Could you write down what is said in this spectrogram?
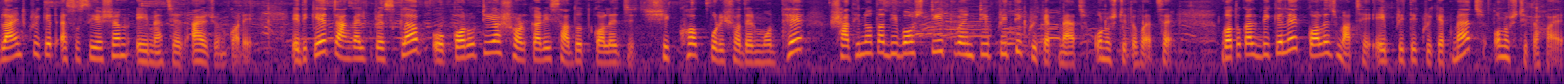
ব্লাইন্ড ক্রিকেট অ্যাসোসিয়েশন এই ম্যাচের আয়োজন করে। এদিকে টাঙ্গাইল প্রেস ক্লাব ও করটিয়া সরকারি সাদত কলেজ শিক্ষক পরিষদের মধ্যে স্বাধীনতা দিবস টি টোয়েন্টি প্রীতি ক্রিকেট ম্যাচ অনুষ্ঠিত হয়েছে। গতকাল বিকেলে কলেজ মাঠে এই প্রীতি ক্রিকেট ম্যাচ অনুষ্ঠিত হয়।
